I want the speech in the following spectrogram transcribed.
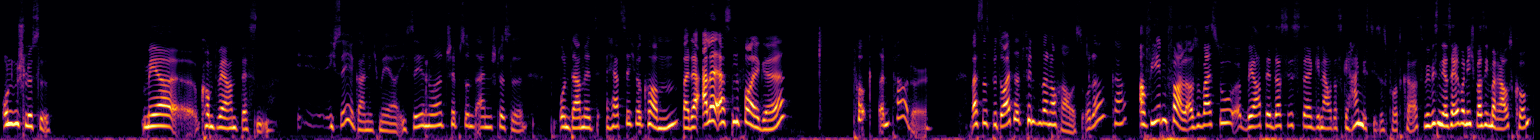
und ein Schlüssel. Mehr äh, kommt währenddessen. Ich sehe gar nicht mehr. Ich sehe nur Chips und einen Schlüssel. Und damit herzlich willkommen bei der allerersten Folge Puck and Powder. Was das bedeutet, finden wir noch raus, oder, K? Auf jeden Fall. Also weißt du, äh, Beate, das ist äh, genau das Geheimnis dieses Podcasts. Wir wissen ja selber nicht, was immer rauskommt.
